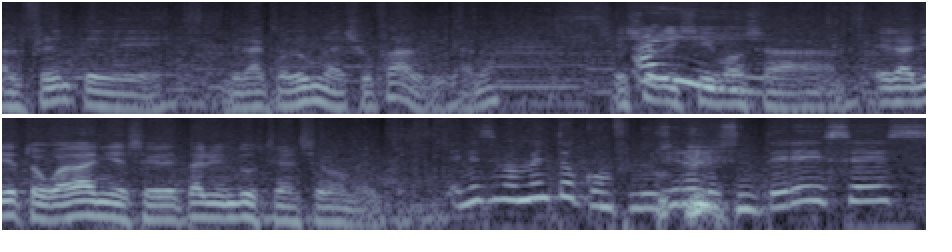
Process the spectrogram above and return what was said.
al frente de, de la columna de su fábrica, ¿no? Eso Ay. le hicimos a... Era Lieto Guadañi, el secretario de Industria en ese momento. En ese momento confluyeron los intereses,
